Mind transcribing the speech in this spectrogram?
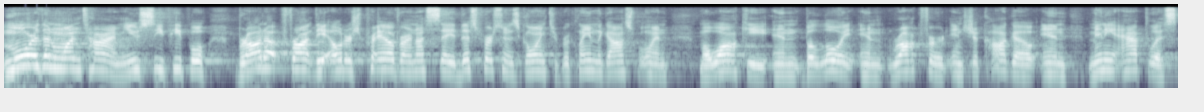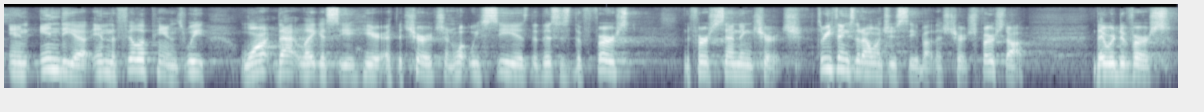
more than one time you see people brought up front, the elders pray over, and us say, This person is going to proclaim the gospel in Milwaukee, in Beloit, in Rockford, in Chicago, in Minneapolis, in India, in the Philippines. We want that legacy here at the church. And what we see is that this is the first the first sending church. Three things that I want you to see about this church. First off, they were diverse.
